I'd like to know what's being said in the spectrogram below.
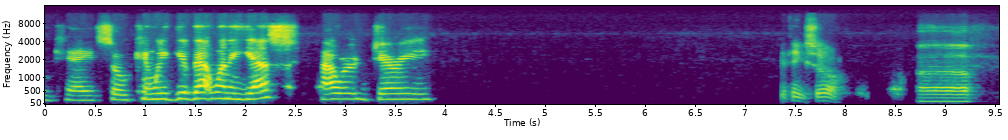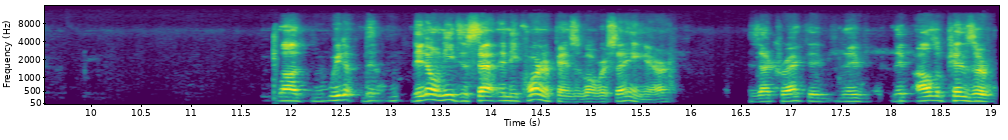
Okay, so can we give that one a yes? Howard, Jerry? I think so. Uh, well, we don't, they- they don't need to set any corner pins is what we're saying here. Is that correct? They, they, they, all the pins are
